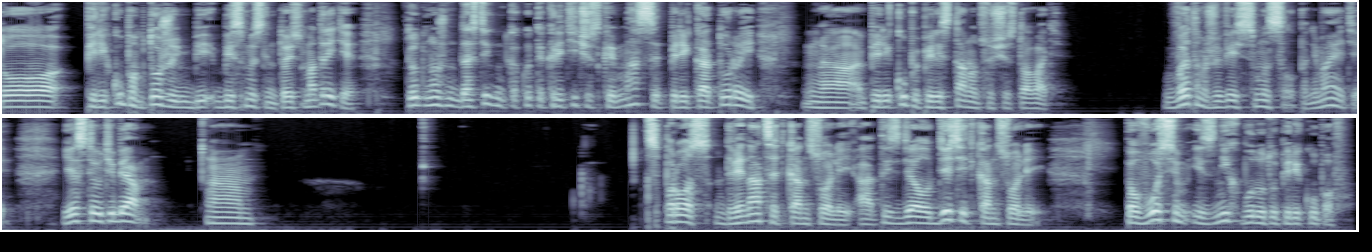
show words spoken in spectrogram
то перекупом тоже бессмысленно. То есть, смотрите, тут нужно достигнуть какой-то критической массы, при которой э, перекупы перестанут существовать. В этом же весь смысл, понимаете? Если у тебя э, спрос 12 консолей, а ты сделал 10 консолей, то 8 из них будут у перекупов.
